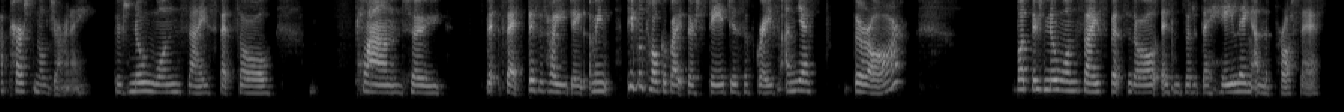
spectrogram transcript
a personal journey. There's no one size fits all plan to that say this is how you deal. I mean, people talk about their stages of grief, and yes, there are, but there's no one size fits it all. Isn't sort of the healing and the process.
